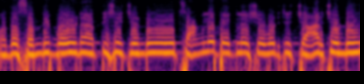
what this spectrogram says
मध्ये संदीप बोईने अतिशय चेंडू चांगले फेकले. शेवटचे चार चेंडू.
